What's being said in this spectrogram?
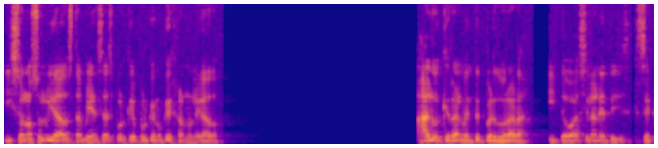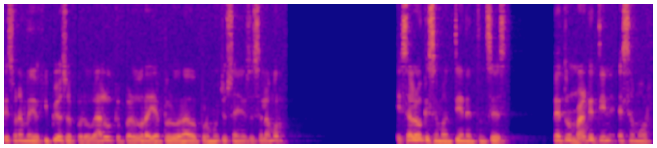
y son los olvidados también. ¿Sabes por qué? Porque nunca dejaron un legado. Algo que realmente perdurara. Y te voy a decir la neta, y sé que suena medio hipioso, pero algo que perdura y ha perdurado por muchos años es el amor es algo que se mantiene. Entonces, network marketing es amor,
